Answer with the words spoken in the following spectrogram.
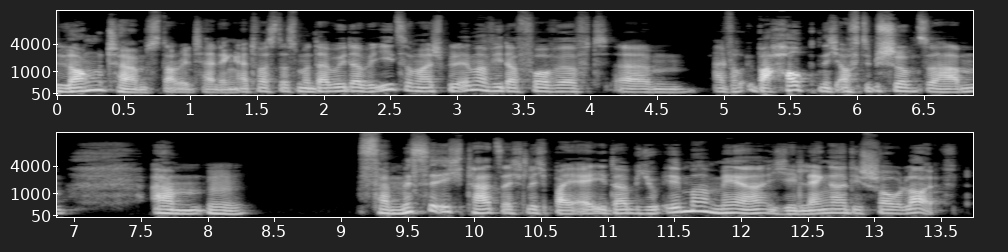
Long-Term Storytelling, etwas, das man WWE zum Beispiel immer wieder vorwirft, ähm, einfach überhaupt nicht auf dem Schirm zu haben, ähm, Hm. vermisse ich tatsächlich bei AEW immer mehr, je länger die Show läuft.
